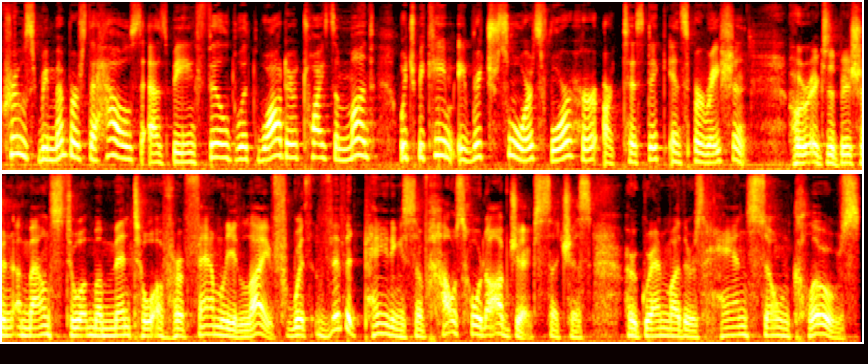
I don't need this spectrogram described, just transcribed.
Cruz remembers the house as being filled with water twice a month, which became a rich source for her artistic inspiration. Her exhibition amounts to a memento of her family life with vivid paintings of household objects such as her grandmother's hand sewn clothes.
